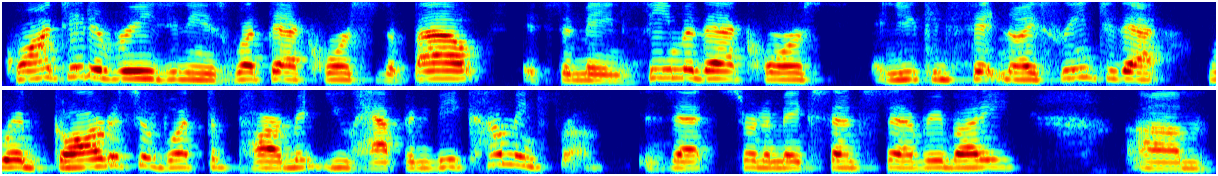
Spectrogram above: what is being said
quantitative reasoning is what that course is about. It's the main theme of that course, and you can fit nicely into that regardless of what department you happen to be coming from. Does that sort of make sense to everybody? Um,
